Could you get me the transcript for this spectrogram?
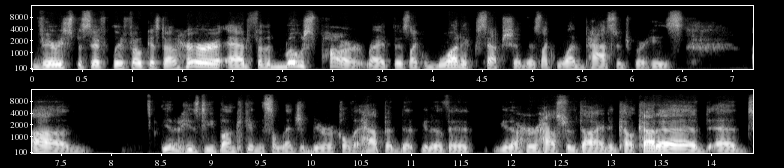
very specifically focused on her, and for the most part, right? There's like one exception. There's like one passage where he's, um, you know, he's debunking this alleged miracle that happened at you know the you know her house for the dying in Calcutta, and, and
